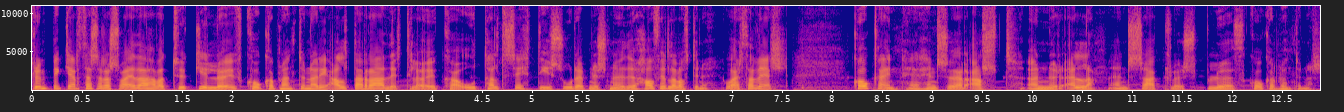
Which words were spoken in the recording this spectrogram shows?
Frumbyggjar þessara svæða hafa tuggið lauf kókaplöntunar í aldar raðir til að auka úthald sitt í súrefnisnöðu háfjallaloftinu og er það vel. Kókain er hins vegar allt önnur ella en saklaus blöð kókaplöntunar.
